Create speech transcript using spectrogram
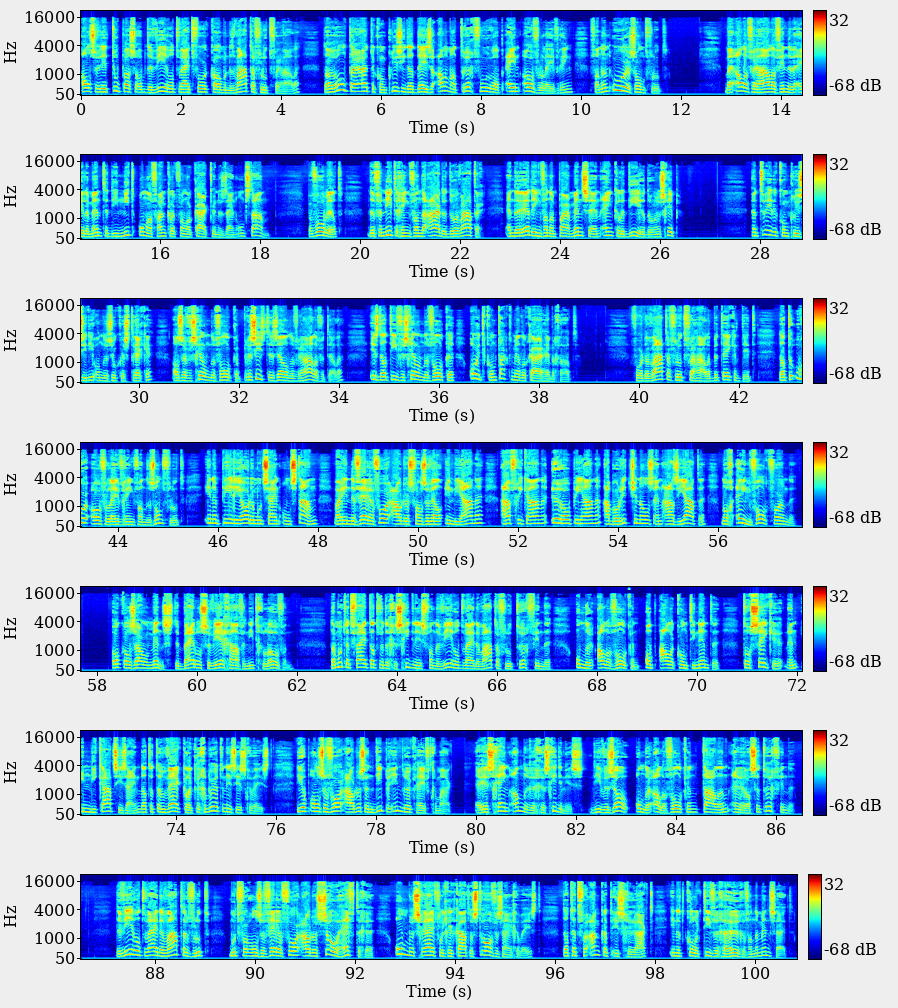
Als we dit toepassen op de wereldwijd voorkomende watervloedverhalen, dan rolt daaruit de conclusie dat deze allemaal terugvoeren op één overlevering van een oerzondvloed. Bij alle verhalen vinden we elementen die niet onafhankelijk van elkaar kunnen zijn ontstaan. Bijvoorbeeld de vernietiging van de aarde door water en de redding van een paar mensen en enkele dieren door een schip. Een tweede conclusie die onderzoekers trekken, als er verschillende volken precies dezelfde verhalen vertellen, is dat die verschillende volken ooit contact met elkaar hebben gehad. Voor de watervloedverhalen betekent dit dat de oeroverlevering van de zondvloed in een periode moet zijn ontstaan waarin de verre voorouders van zowel Indianen, Afrikanen, Europeanen, Aboriginals en Aziaten nog één volk vormden. Ook al zou een mens de Bijbelse weergave niet geloven, dan moet het feit dat we de geschiedenis van de wereldwijde watervloed terugvinden onder alle volken op alle continenten toch zeker een indicatie zijn dat het een werkelijke gebeurtenis is geweest, die op onze voorouders een diepe indruk heeft gemaakt. Er is geen andere geschiedenis die we zo onder alle volken, talen en rassen terugvinden. De wereldwijde watervloed moet voor onze verre voorouders zo heftige, onbeschrijfelijke catastrofe zijn geweest, dat het verankerd is geraakt in het collectieve geheugen van de mensheid.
